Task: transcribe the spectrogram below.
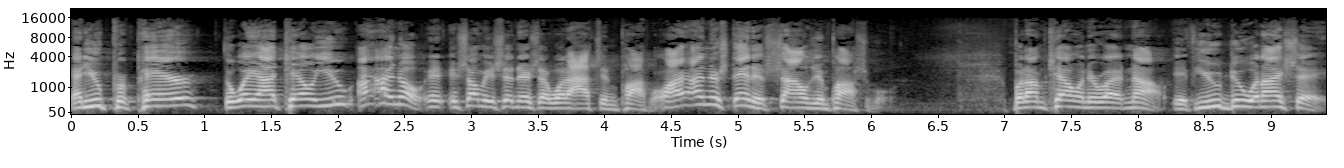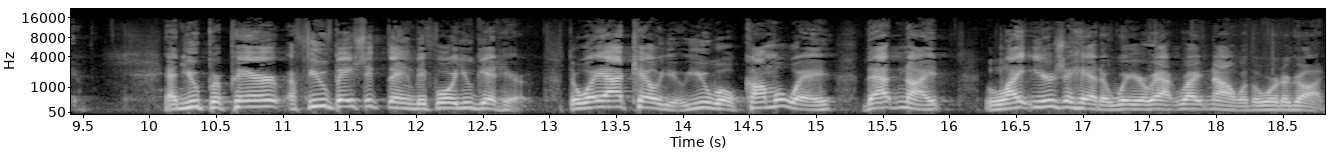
and you prepare the way I tell you, I, I know if somebody sitting there and said, well, that's impossible. I, I understand it sounds impossible. But I'm telling you right now, if you do what I say, and you prepare a few basic things before you get here, the way I tell you, you will come away that night light years ahead of where you're at right now with the Word of God.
